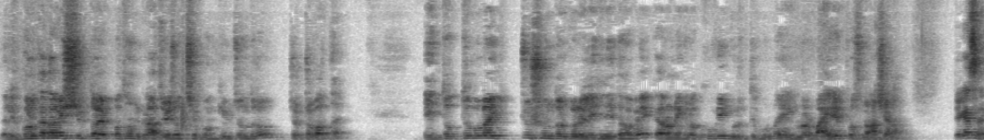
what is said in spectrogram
তাহলে কলকাতা বিশ্ববিদ্যালয়ের প্রথম গ্রাজুয়েট হচ্ছে বঙ্কিমচন্দ্র চট্টোপাধ্যায়। এই তথ্যগুলো একটু সুন্দর করে লিখে নিতে হবে, কারণ এগুলো খুবই গুরুত্বপূর্ণ, এগুলোর বাইরে প্রশ্ন আসে না। ঠিক আছে?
